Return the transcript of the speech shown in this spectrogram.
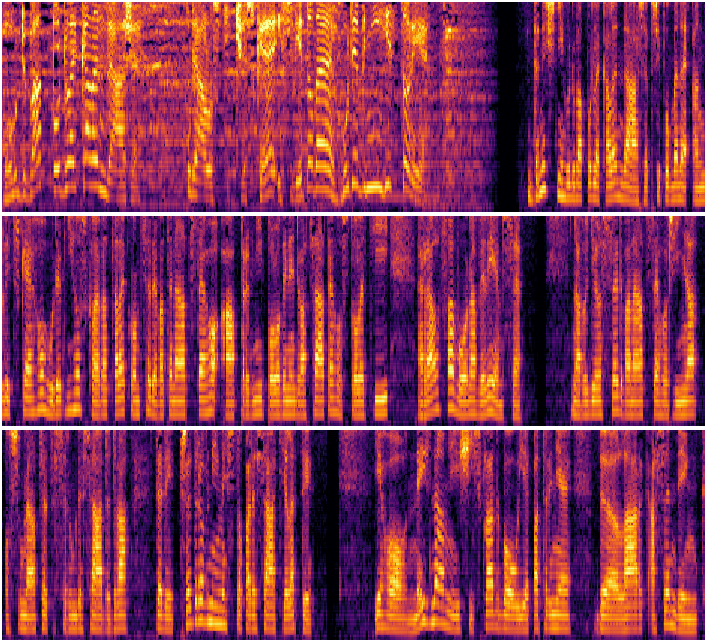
Hudba podle kalendáře. Události české i světové hudební historie. Dnešní hudba podle kalendáře připomene anglického hudebního skladatele konce 19. a první poloviny 20. století Ralfa Vona Williamse. Narodil se 12. října 1872, tedy před rovnými 150 lety. Jeho nejznámější skladbou je patrně The Lark Ascending,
